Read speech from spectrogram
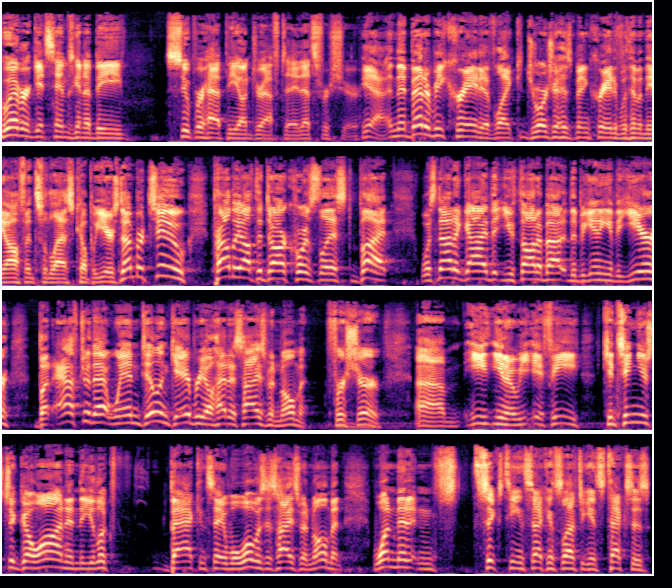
whoever gets him is going to be super happy on draft day. That's for sure. Yeah, and they better be creative, like Georgia has been creative with him in the offense for the last couple years. Number two, probably off the dark horse list, but was not a guy that you thought about at the beginning of the year. But after that win, Dillon Gabriel had his Heisman moment for sure. Um, he, you know, if he continues to go on, and you look back and say, well, what was his Heisman moment? One minute and 16 seconds left against Texas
